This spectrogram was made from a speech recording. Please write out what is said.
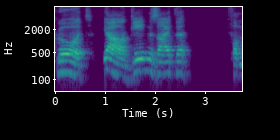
Gut. Ja, Gegenseite vom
